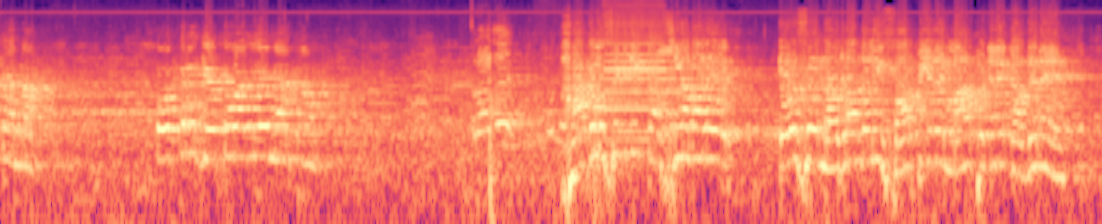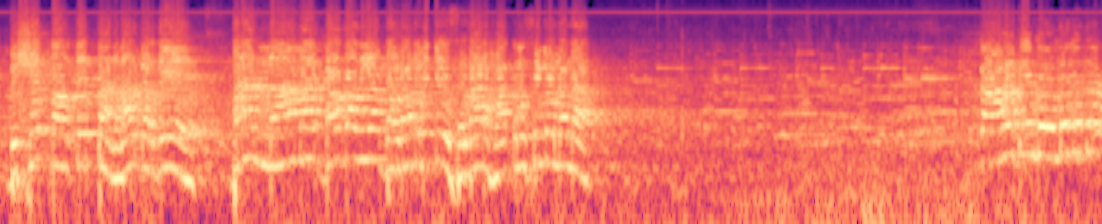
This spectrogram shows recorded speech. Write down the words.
ਤਿੰਨ ਟੋਕਰੀ ਜੇਤੂ ਵਾਲੀ ਇਹ ਮੈਚ ਤੋਂ। ਹਾਕਮ ਸਿੰਘ ਜੀ ਕਲਸੀਆਂ ਵਾਲੇ ਇਸ ਨੌਜਵਾਨ ਦੇ ਲਈ 100 ਰੁਪਏ ਦੇ ਮਾਣ ਪੁੱਜਣੇ ਕਰਦੇ ਨੇ। ਵਿਸ਼ੇਸ਼ ਤੌਰ ਤੇ ਧੰਨਵਾਦ ਕਰਦੇ ਆ ਬੜਾ ਨਾਮ ਹੈ ਬਲਦਾਂ ਦੀਆਂ ਦੌੜਾਂ ਦੇ ਵਿੱਚ ਸਰਦਾਰ ਹਾਕਮ ਸਿੰਘ ਉਹਨਾਂ ਦਾ। ਕਾਹੇ ਟੀਮ ਬੋਲਦੇ ਜਿੱਧਰ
